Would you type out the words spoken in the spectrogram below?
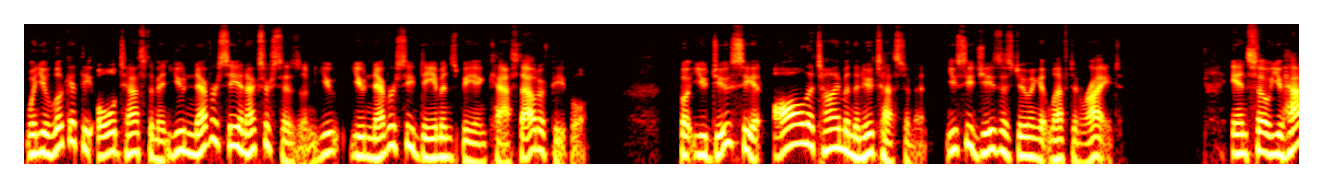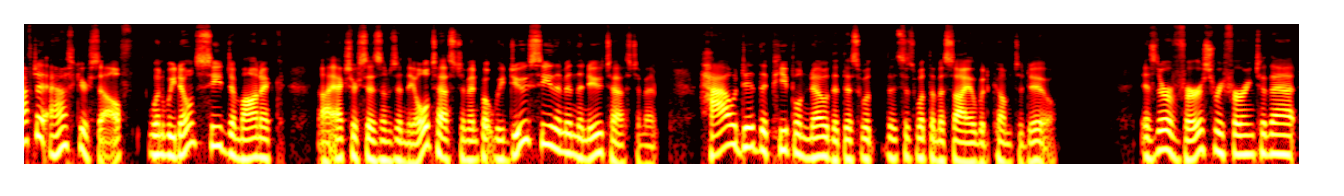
When you look at the Old Testament, you never see an exorcism. You you never see demons being cast out of people. But you do see it all the time in the New Testament. You see Jesus doing it left and right. And so you have to ask yourself when we don't see demonic uh, exorcisms in the Old Testament, but we do see them in the New Testament, how did the people know that this, this is what the Messiah would come to do? Is there a verse referring to that?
